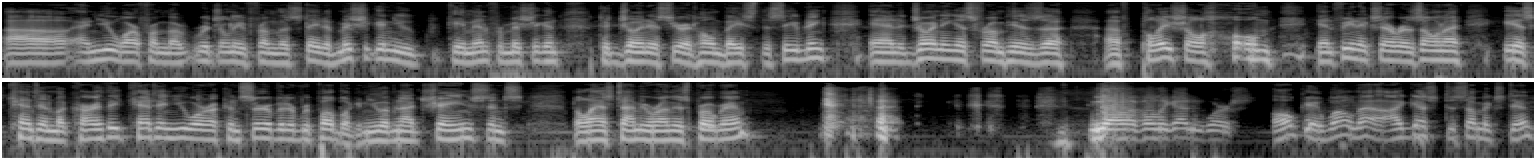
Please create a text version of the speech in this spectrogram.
Uh, and you are from originally from the state of Michigan. You came in from Michigan to join us here at home base this evening, and joining us from his uh, uh, palatial home in Phoenix, Arizona, is Kenton McCarthy. Kenton, you are a conservative Republican. You have not changed since the last time you were on this program. no, I've only gotten worse. Okay, well, that, I guess to some extent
